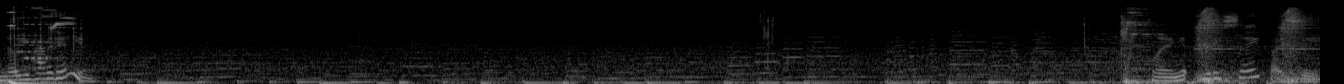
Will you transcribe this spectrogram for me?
Didn't know you had it in you. Playing it pretty safe, I see.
